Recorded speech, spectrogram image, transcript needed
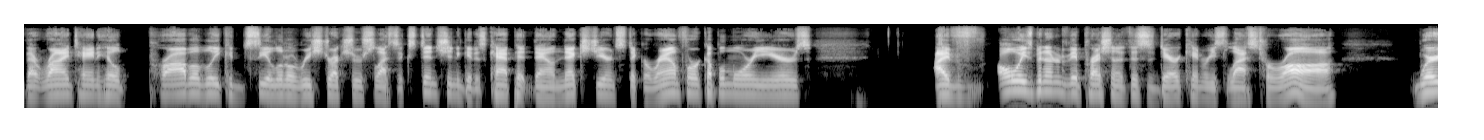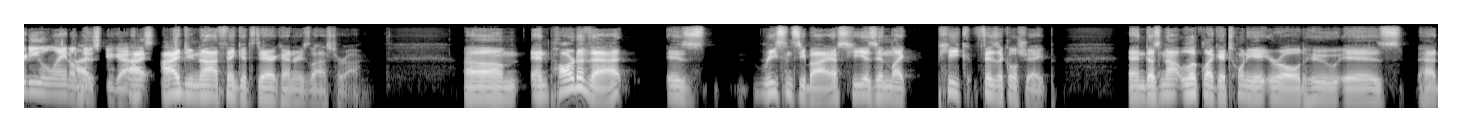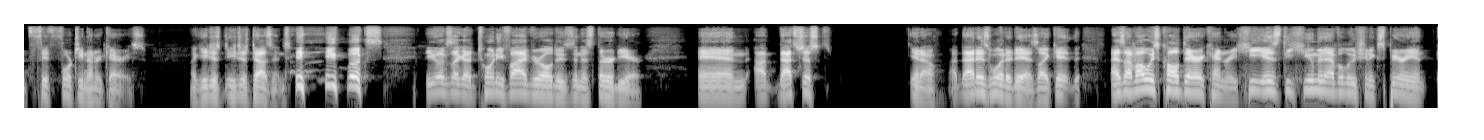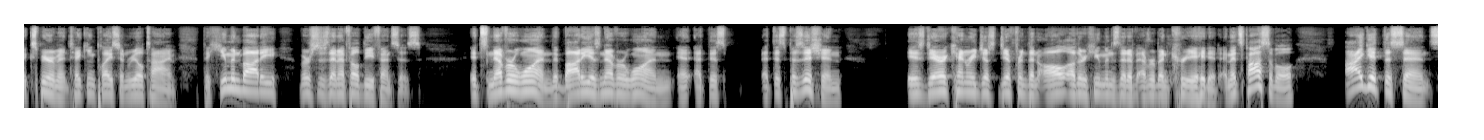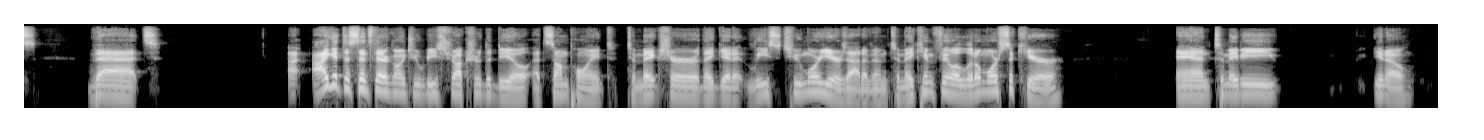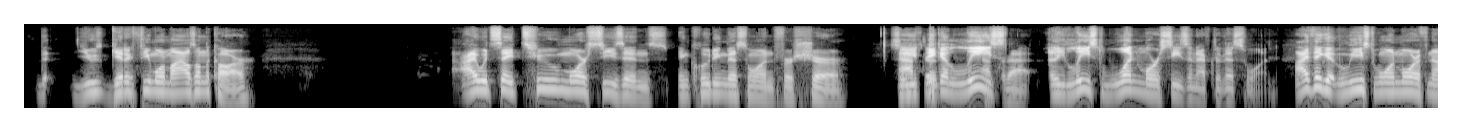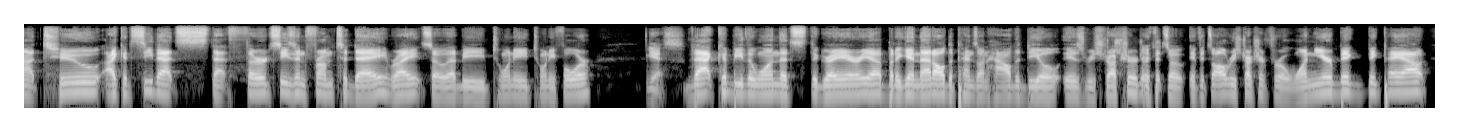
that Ryan Tannehill probably could see a little restructure slash extension to get his cap hit down next year and stick around for a couple more years. I've always been under the impression that this is Derrick Henry's last hurrah. Where do you land on I, those two guys? I, I do not think it's Derrick Henry's last hurrah. Um, and part of that is recency bias. He is in like peak physical shape and does not look like a 28 year old who is had 1400 carries. Like he just he just doesn't. he looks he looks like a 25 year old who's in his third year, and that's just you know that is what it is. Like it as I've always called Derrick Henry, he is the human evolution experiment experiment taking place in real time. The human body versus NFL defenses. It's never won. The body has never won at, at this at this position, is Derrick Henry just different than all other humans that have ever been created? And it's possible. I get the sense that I, I, get the sense they're going to restructure the deal at some point to make sure they get at least two more years out of him to make him feel a little more secure and to maybe, you know, th- you get a few more miles on the car. I would say two more seasons, including this one for sure, so after, you think at least that. at least one more season after this one. I think at least one more, if not two. I could see that that third season from today, right? So that'd be 2024. Yes. That could be the one that's the gray area. But again, that all depends on how the deal is restructured. If it's a if it's all restructured for a one year big big payout,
